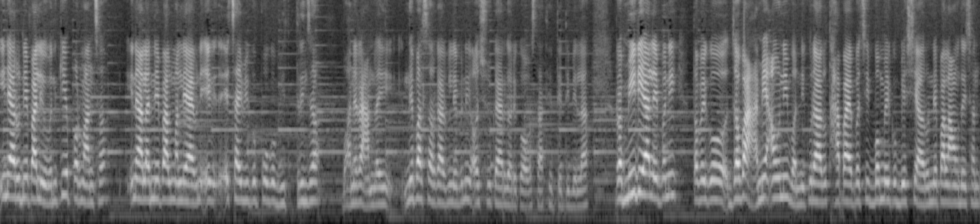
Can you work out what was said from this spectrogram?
यिनीहरू नेपाली हो भने के प्रमाण छ? यिनीहरूलाई नेपालमा ल्यायो भने एचआइभीको पोको भित्रिन्छ भनेर हामीलाई नेपाल सरकारले पनि अस्वीकार गरेको अवस्था थियो त्यति बेला। र मिडियाले पनि तपाईँको जब हामी आउने भन्ने कुराहरू थाहा पाएपछि बम्बईको बेसियाहरू नेपाल आउँदैछन्।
